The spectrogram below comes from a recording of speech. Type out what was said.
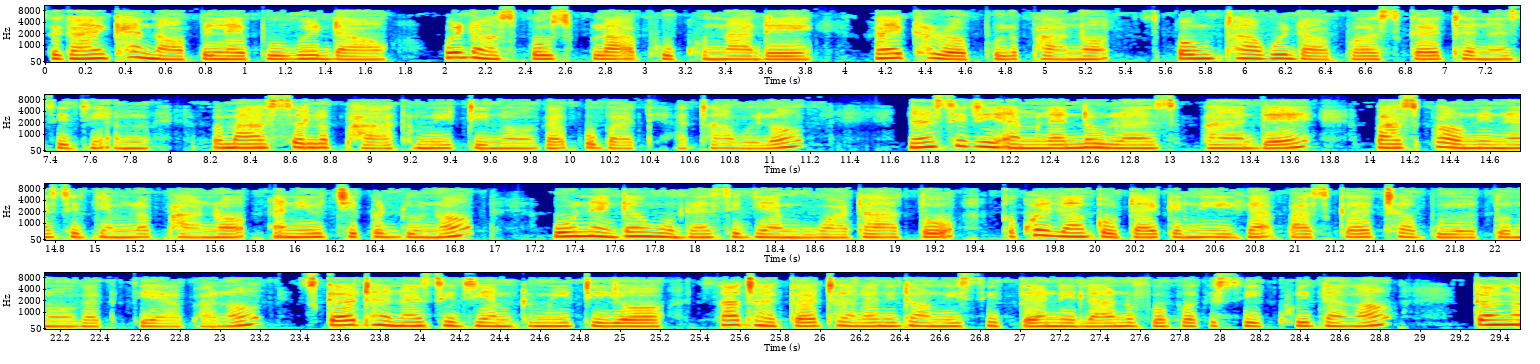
စကိုင်းခန့်နော်ပင်လေပူဝိဒေါန်ဝိဒေါန်စပို့စ်ပလာအဖူခုနာတဲ့ဂိုက်ခရပူလဖာနော်ပုံထဝိဒါဘတ်စကတနစီတီအမ်ပမာဆလဖာခမီတီနောကပုပတိအထားဝေလော နန်စီတီအမ်လဲနှုတ်လန်စပန်တဲ့ပတ်စပေါနင်းနန်စီတီအမ်လဖာနောအန်ယူချီပဒူနောဘိုးနိုင်ကန်ဝန်ဒန်စီတီအမ်ဘူဝါတာတို့ကခွေလန်ကုတ်တိုက်ကနေကဘတ်စကတ်ထဘူရောတုနောကပတိယပါနောစကတ်ထန်နန်စီတီအမ်ကမီတီရောစာထကတ်ထန်လန်နီထောင်နီစီတဲနေလာနိုဗဘကစီခွေးတန်ကကန်က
